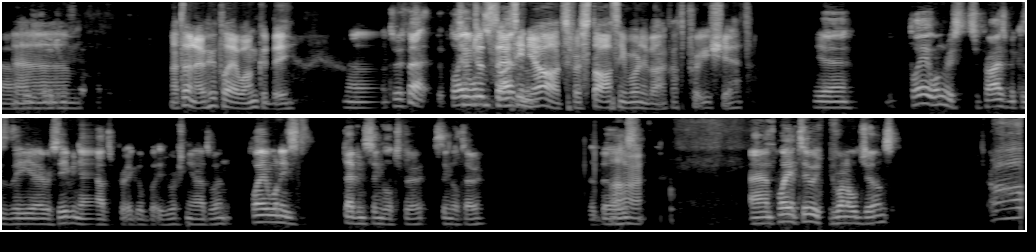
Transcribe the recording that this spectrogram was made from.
No, Um, I don't know who player one could be. No, to be fair, player 213 me. yards for a starting running back. That's pretty shit. Yeah. Player one re- surprised me because the uh, receiving yards are pretty good, but his rushing yards weren't. Player one is Devin Singletary, Singletary the Bills. All right. And player two is Ronald Jones. Oh, Ronald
